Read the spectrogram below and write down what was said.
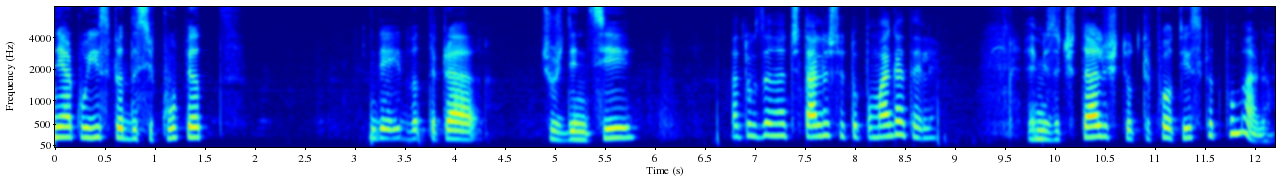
Някои искат да си купят. Де идват така чужденци. А тук за на читалището помагате ли? Еми за читалище от какво ти искат помагам.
